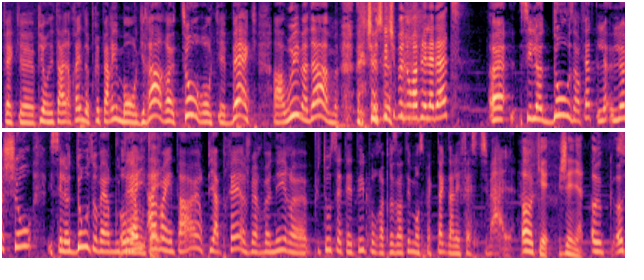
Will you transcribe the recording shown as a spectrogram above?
Fait que, puis on est en train de préparer mon grand retour au Québec. Ah oui, madame! est-ce que tu peux nous rappeler la date? Euh, c'est le 12, en fait. Le, le show, c'est le 12 au verre bouteille à Bouteille. 20h. Puis après, je vais revenir euh, plus tôt cet été pour représenter mon spectacle dans les festivals. Ok, génial. O- Ok.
